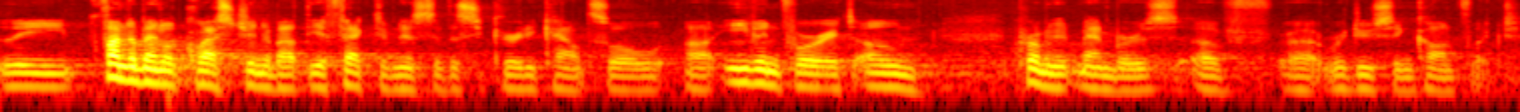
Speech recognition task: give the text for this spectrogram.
the fundamental question about the effectiveness of the Security Council, uh, even for its own permanent members of uh, reducing conflict.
